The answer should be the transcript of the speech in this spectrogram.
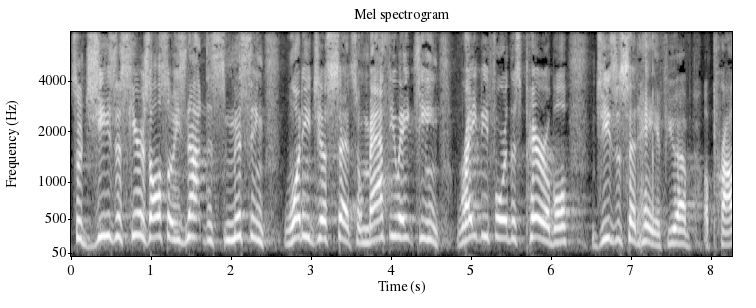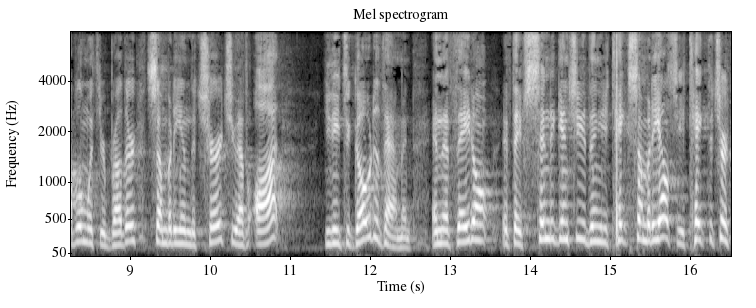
So Jesus here is also, he's not dismissing what he just said. So Matthew 18, right before this parable, Jesus said, Hey, if you have a problem with your brother, somebody in the church, you have aught, you need to go to them. And, and if they don't, if they've sinned against you, then you take somebody else. You take the church.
